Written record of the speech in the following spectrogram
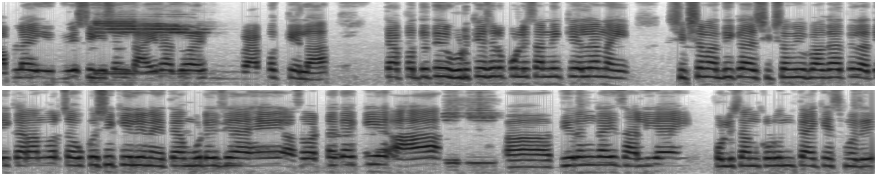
आपला इन्व्हेस्टिगेशन दायरा जो आहे व्यापक केला त्या पद्धतीने हुडकेश्वर पोलिसांनी केलं नाही. शिक्षण अधिकार शिक्षण विभागातील अधिकारांवर चौकशी केली नाही. त्यामुळे जे आहे असं वाटतं का की हा तिरंगाई दिरंगाई झाली आहे पोलिसांकडून त्या केसमध्ये?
